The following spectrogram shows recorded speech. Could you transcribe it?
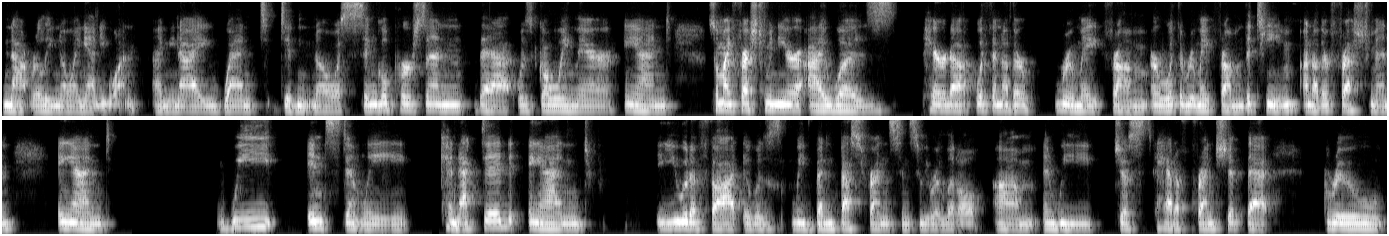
not really knowing anyone. I mean, I went, didn't know a single person that was going there. And so my freshman year, I was paired up with another roommate from, or with a roommate from the team, another freshman. And we instantly connected and you would have thought it was we've been best friends since we were little um, and we just had a friendship that grew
